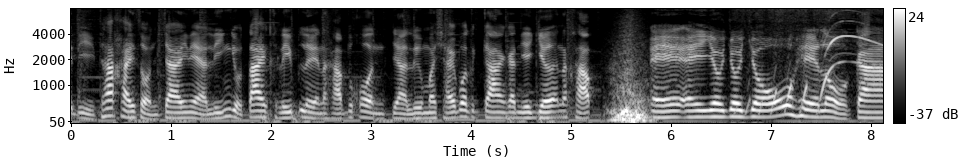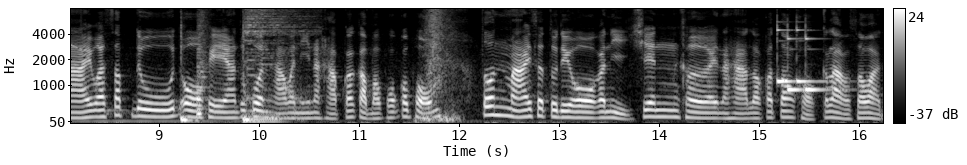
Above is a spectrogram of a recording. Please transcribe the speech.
จอีก ถ้าใครสนใจเนี่ยลิงก์อยู่ใต้คลิปเลยนะครับทุกคน อย่าลืมมาใช้บริการกันเยอะๆนะครับเอเอโยโยโยเฮลโลกายวัสับดูดโอเคทุกคนครับวันนี้นะครับ ก็กลับมาพบกับผม ต้นไม้สตูดิโอกันอีกเช่นเคยนะฮะเราก็ต้องขอกล่าวสวัส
